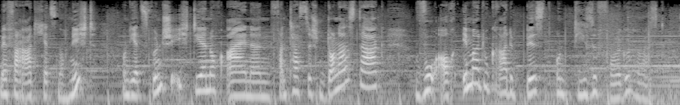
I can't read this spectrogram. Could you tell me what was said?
Mehr verrate ich jetzt noch nicht. Und jetzt wünsche ich dir noch einen fantastischen Donnerstag, wo auch immer du gerade bist und diese Folge hörst.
